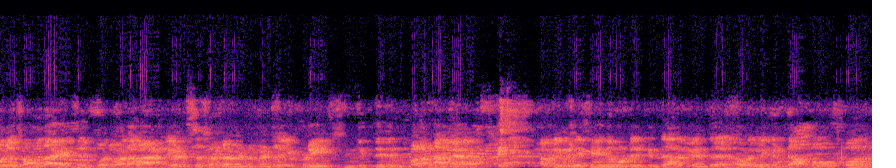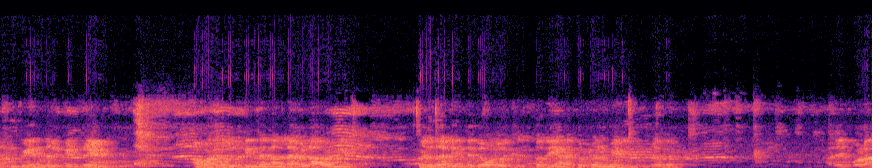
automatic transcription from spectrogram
ஒரு சமுதாயத்திற்கு ஒரு வரலாற்றை எடுத்து செல்ல வேண்டும் என்று எப்படி சிந்தித்ததின் பலனாக அவர்கள் இதை செய்து கொண்டிருக்கின்றார்கள் என்று அவர்களை கண்டு அவ்வப்போது நான் வியந்திருக்கின்றேன். அவர்களுக்கு இந்த நல்ல விழாவினை விருதளித்து கௌரவித்திருப்பது எனக்கு பெருமை அளிக்கின்றது. அதே போல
